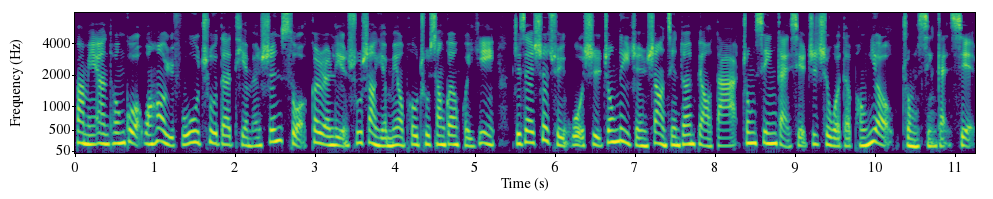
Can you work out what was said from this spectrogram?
罢免案通过，王浩宇服务处的铁门深锁，个人脸书上也没有抛出相关回应，只在社群“我是中立人”上简短表达衷心感谢支持我的朋友，衷心感谢。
